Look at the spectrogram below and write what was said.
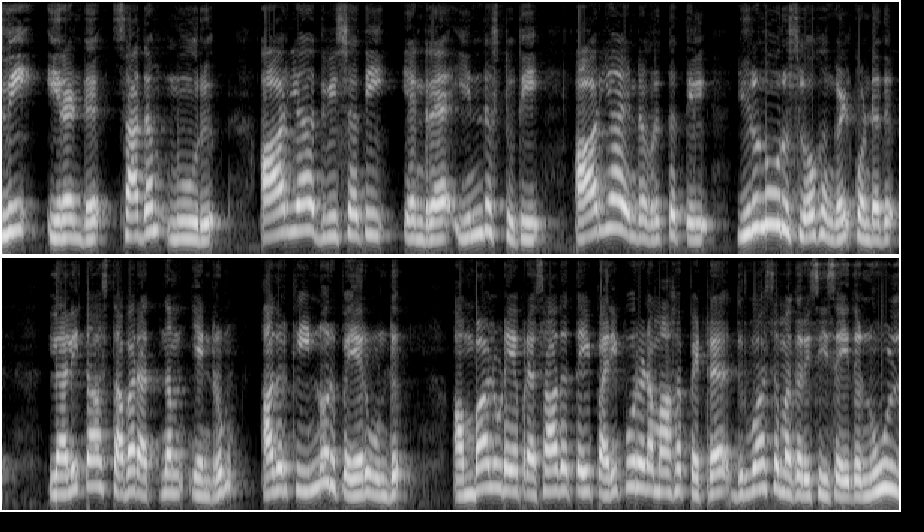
த்வி இரண்டு சதம் நூறு. ஆர்யா த்விசதி என்ற இந்த ஸ்துதி ஆர்யா என்ற விருத்தத்தில் இருநூறு ஸ்லோகங்கள் கொண்டது. லலிதா ஸ்தவரத்னம் என்றும் அதற்கு இன்னொரு பெயர் உண்டு. அம்பாளுடைய பிரசாதத்தை பரிபூரணமாக பெற்ற துர்வாச மகரிஷி செய்த நூல்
